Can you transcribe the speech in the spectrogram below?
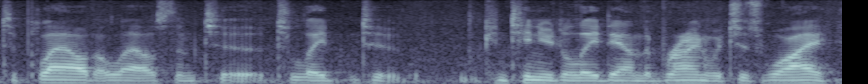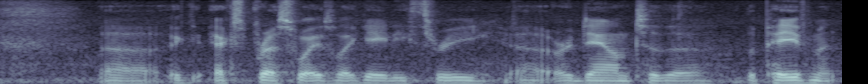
to plow, it allows them to, to lay, to continue to lay down the brine, which is why uh, expressways like 83 uh, are down to the, the pavement.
